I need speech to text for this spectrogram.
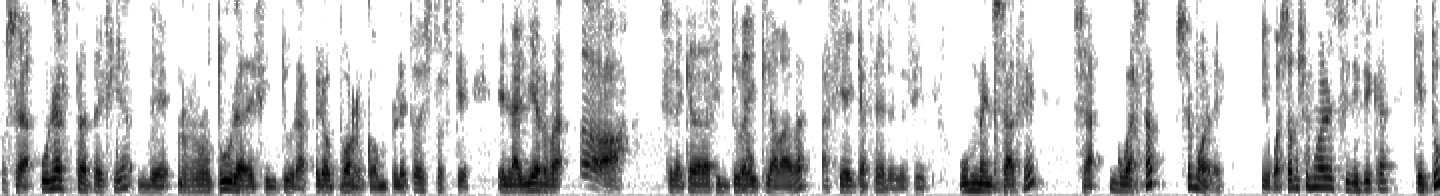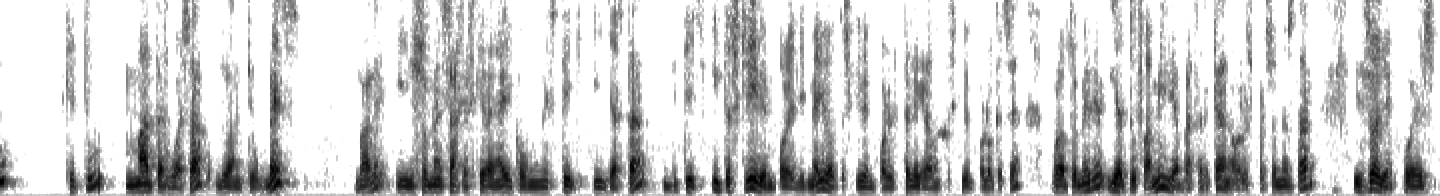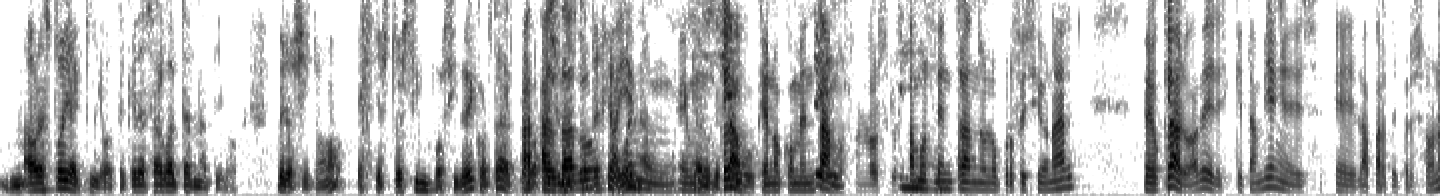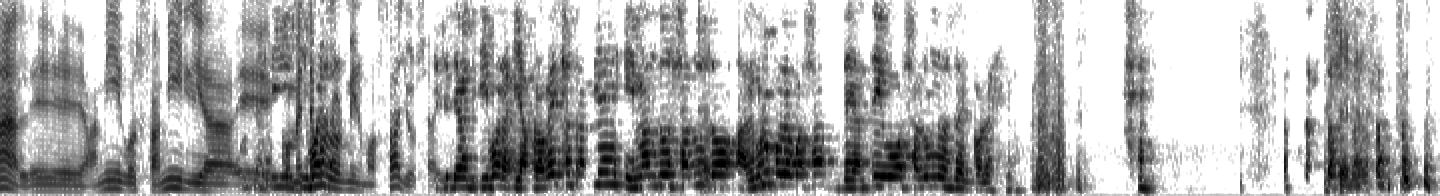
O sea, una estrategia de rotura de cintura, pero por completo, estos que en la hierba ¡ah! se le queda la cintura ahí clavada, así hay que hacer. Es decir, un mensaje, o sea, WhatsApp se muere. Y WhatsApp se muere significa que tú, que tú matas WhatsApp durante un mes ¿vale? Y esos mensajes quedan ahí con un stick y ya está. Y te, escriben por el email o te escriben por el Telegram o te escriben por lo que sea, por otro medio, y a tu familia más cercana o a las personas tal. Y dices, oye, pues ahora estoy aquí o te quieres algo alternativo. Pero si no, es que esto es imposible de cortar. Has dado ahí en un clavo que no comentamos. Lo, estamos centrando en lo profesional pero claro, a ver, es que también es eh, la parte personal, eh, amigos, familia, eh, cometemos los mismos fallos. Ahí. Y bueno, y aprovecho también y mando un saludo al grupo de WhatsApp de antiguos alumnos del colegio. en serio.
